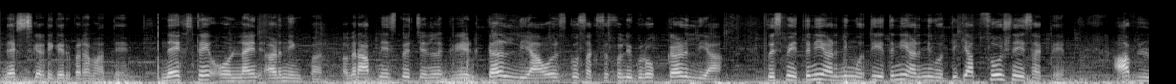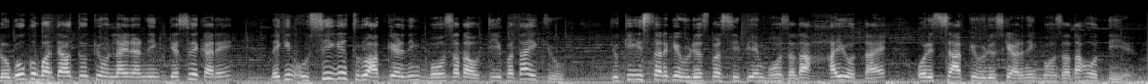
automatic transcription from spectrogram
नेक्स्ट कैटेगरी पर हम आते हैं। नेक्स्ट है ऑनलाइन अर्निंग पर। अगर आपने इस पर चैनल क्रिएट कर लिया और इसको सक्सेसफुली ग्रो कर लिया तो इसमें इतनी अर्निंग होती है, इतनी अर्निंग होती है कि आप सोच नहीं सकते। आप लोगों को बताओ तो कि ऑनलाइन अर्निंग कैसे करें, लेकिन उसी के थ्रू आपकी अर्निंग बहुत ज़्यादा होती है। पता है क्यों? क्योंकि इस तरह के वीडियोस पर सी बहुत ज़्यादा हाई होता है और इससे आपकी वीडियोस की अर्निंग बहुत ज़्यादा होती है।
